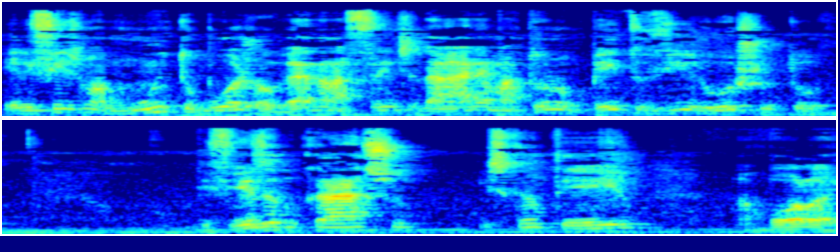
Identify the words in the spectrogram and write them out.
ele fez uma muito boa jogada na frente da área, matou no peito, virou, chutou. Defesa do Cássio, escanteio, a bola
